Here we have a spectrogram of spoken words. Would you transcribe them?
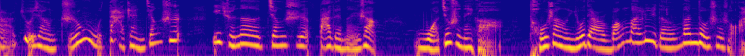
啊就像植物大战僵尸，一群呢僵尸扒在门上。我就是那个头上有点王八绿的豌豆射手啊！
